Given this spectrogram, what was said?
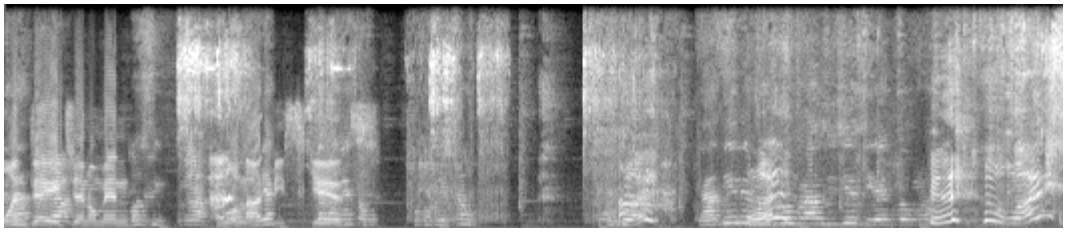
One day, gentlemen, you will not be skids. what? what?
